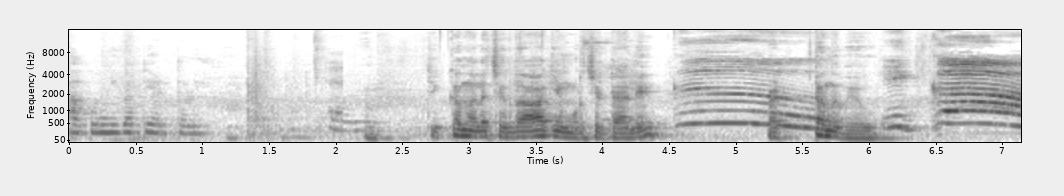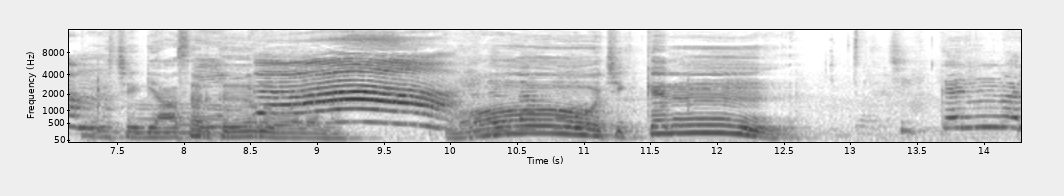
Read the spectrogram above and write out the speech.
ആ കുഞ്ഞി കത്തി എടുത്തോളി. ചിക്കൻ നല്ല ചെറുതാക്കി മുറിച്ചിട്ടാൽ പെട്ടെന്ന് വേവും. ഗ്യാസ് എടുത്ത് തീർന്നു പോലെ ഓ ചിക്കൻ. ചിക്കൻ പറ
